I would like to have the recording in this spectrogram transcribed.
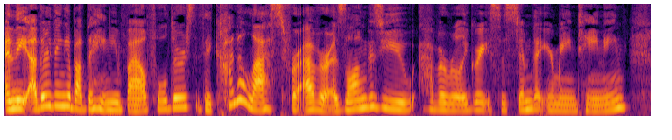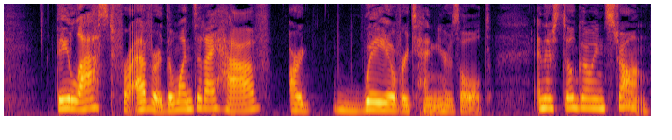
And the other thing about the hanging file folders, they kind of last forever. As long as you have a really great system that you're maintaining, they last forever. The ones that I have are way over 10 years old and they're still going strong.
